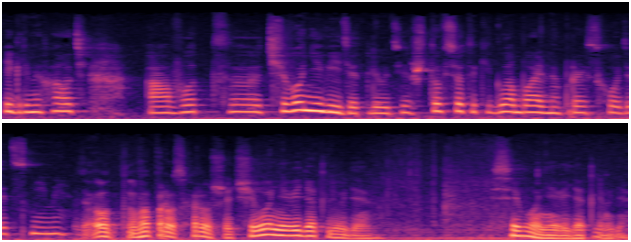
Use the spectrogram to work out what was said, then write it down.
Игорь Михайлович, а вот э, чего не видят люди? Что все-таки глобально происходит с ними? Вот вопрос хороший. Чего не видят люди? Всего не видят люди.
